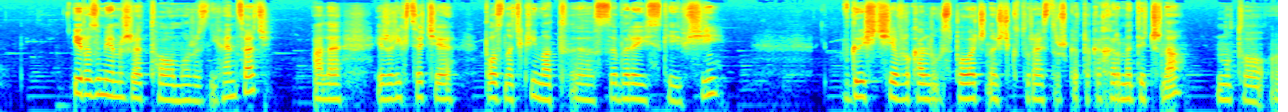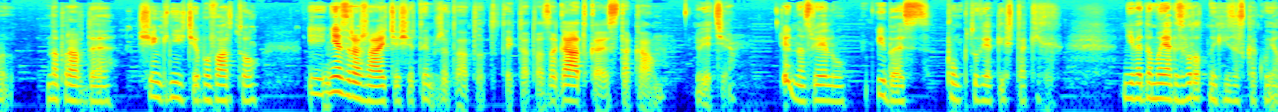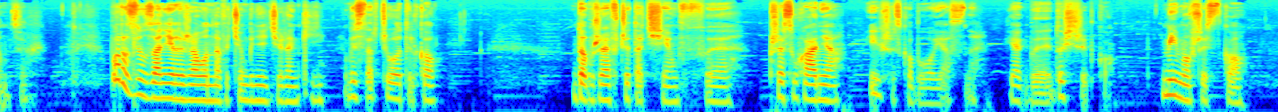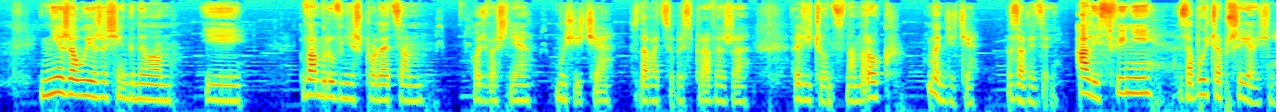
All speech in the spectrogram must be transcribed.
I rozumiem, że to może zniechęcać, ale jeżeli chcecie poznać klimat e, syberyjskiej wsi, wgryźć się w lokalną społeczność, która jest troszkę taka hermetyczna, no to e, naprawdę sięgnijcie, bo warto. I nie zrażajcie się tym, że ta, ta, ta, ta zagadka jest taka, wiecie, jedna z wielu i bez punktów jakichś takich nie wiadomo jak zwrotnych i zaskakujących. Bo rozwiązanie leżało na wyciągnięcie ręki. Wystarczyło tylko dobrze wczytać się w e, przesłuchania i wszystko było jasne. Jakby dość szybko. Mimo wszystko nie żałuję, że sięgnęłam i Wam również polecam, choć właśnie musicie zdawać sobie sprawę, że licząc nam rok, będziecie zawiedzeni. Alice Fini, Zabójcza przyjaźń.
